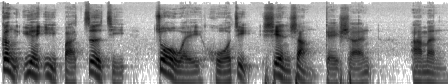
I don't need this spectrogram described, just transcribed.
更愿意把自己作为活祭献上给神。阿门。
